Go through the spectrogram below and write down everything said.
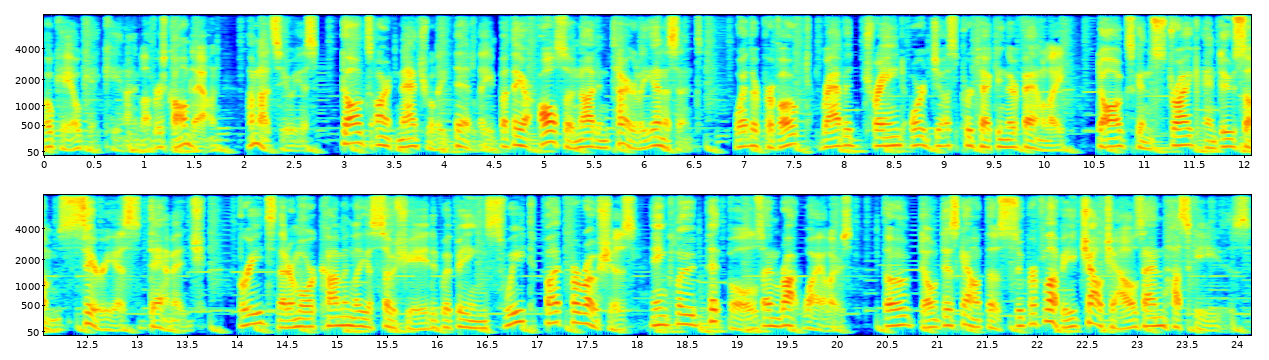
Okay, okay, canine lovers, calm down. I'm not serious. Dogs aren't naturally deadly, but they are also not entirely innocent. Whether provoked, rabid, trained, or just protecting their family, dogs can strike and do some serious damage. Breeds that are more commonly associated with being sweet but ferocious include pit bulls and Rottweilers, though don't discount the super fluffy Chow Chows and Huskies.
